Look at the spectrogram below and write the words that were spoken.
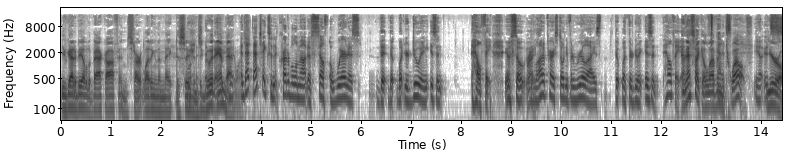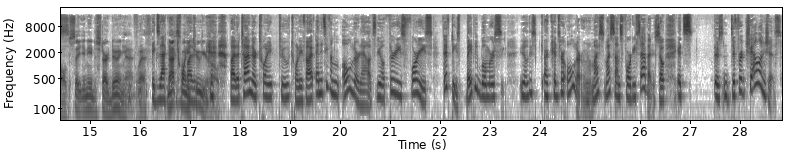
You've got to be able to back off and start letting them make decisions, good and bad ones. And that, that takes an incredible amount of self awareness that, that what you're doing isn't healthy. You know, so Right. a lot of parents don't even realize that what they're doing isn't healthy. and that's like 11, And 12 you know, year olds that you need to start doing that with. Exactly. Not by the- 22 year olds. By the time they're 22, 25, and it's even older now. It's, you know, 30s, 40s, 50s. Baby boomers, you know, these, our kids are older. My, my son's 47. So it's, there's different challenges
